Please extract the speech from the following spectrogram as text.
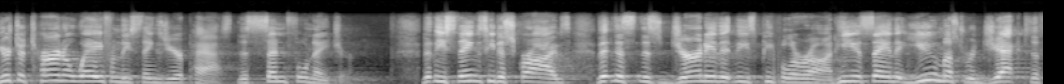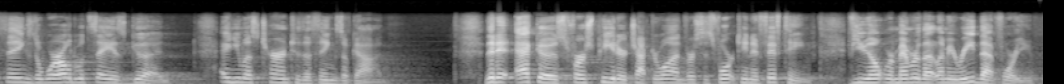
you're to turn away from these things of your past, this sinful nature. That these things he describes, that this, this journey that these people are on, he is saying that you must reject the things the world would say is good, and you must turn to the things of God. That it echoes 1 Peter chapter 1, verses 14 and 15. If you don't remember that, let me read that for you.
